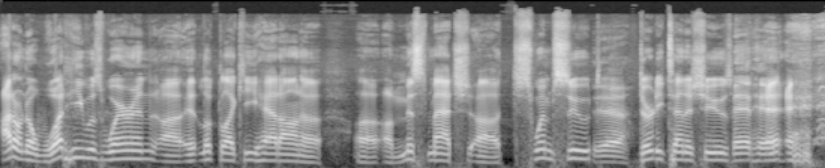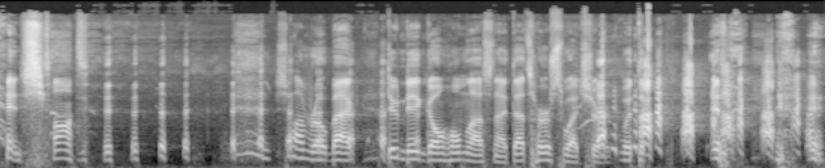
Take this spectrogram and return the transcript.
I don't know what he was wearing. Uh, it looked like he had on a a, a mismatched uh, swimsuit, Yeah. dirty tennis shoes, Bedhead. and, and Sean Sean wrote back, dude didn't go home last night. That's her sweatshirt with the. it-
